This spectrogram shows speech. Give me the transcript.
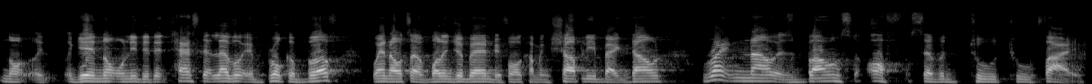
Not again, not only did it test that level, it broke above, went outside of Bollinger Band before coming sharply back down. Right now, it's bounced off 7225.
